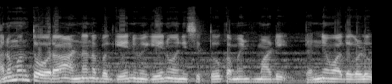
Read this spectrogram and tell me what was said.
ಹನುಮಂತ ಅವರ ಅಣ್ಣನ ಬಗ್ಗೆ ನಿಮಗೇನು ಅನಿಸಿತ್ತು ಕಮೆಂಟ್ ಮಾಡಿ. ಧನ್ಯವಾದಗಳು.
